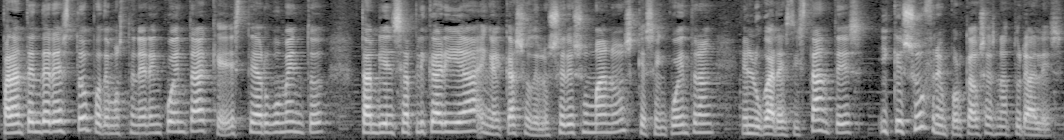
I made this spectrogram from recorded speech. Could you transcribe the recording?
Para entender esto podemos tener en cuenta que este argumento también se aplicaría en el caso de los seres humanos que se encuentran en lugares distantes y que sufren por causas naturales,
